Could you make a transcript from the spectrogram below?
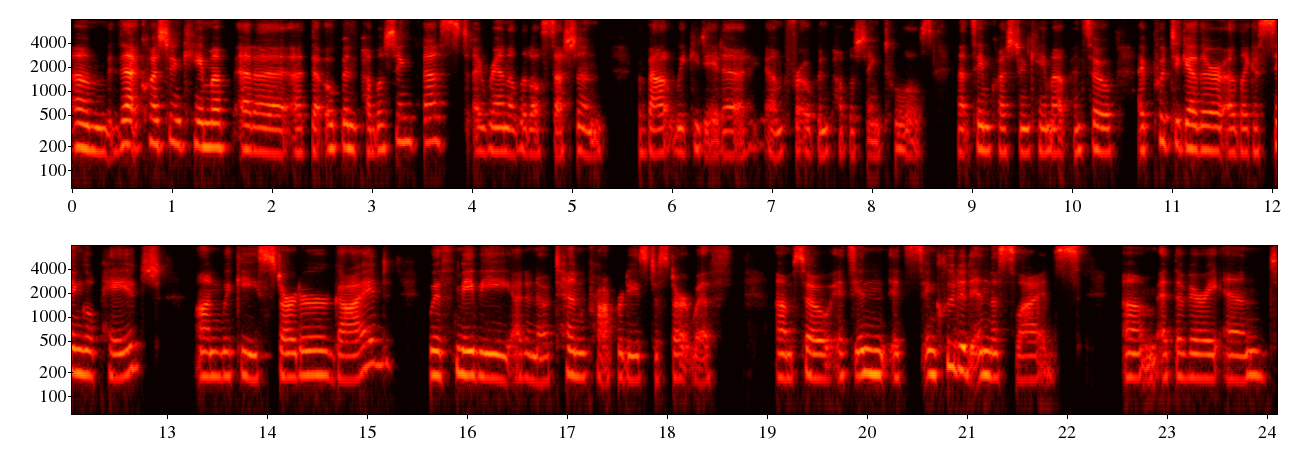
Um, that question came up at a at the Open Publishing Fest. I ran a little session about Wikidata um, for open publishing tools. That same question came up. And so I put together a, like a single page on Wiki starter guide with maybe, I don't know, 10 properties to start with. Um, so it's in it's included in the slides um, at the very end.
